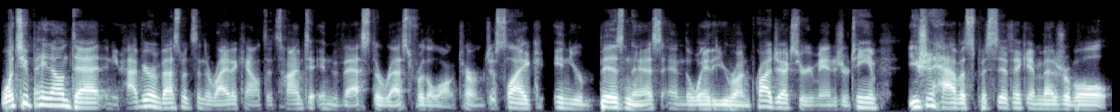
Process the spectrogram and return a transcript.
once you pay down debt and you have your investments in the right accounts, it's time to invest the rest for the long term. Just like in your business and the way that you run projects or you manage your team, you should have a specific and measurable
